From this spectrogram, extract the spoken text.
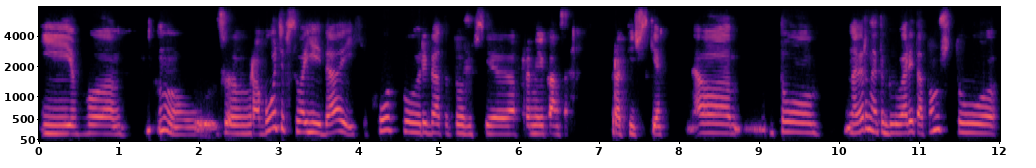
и в, ну, в работе в своей, да, и хип-хоп ребята тоже все афроамериканцы практически, то, наверное, это говорит о том, что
